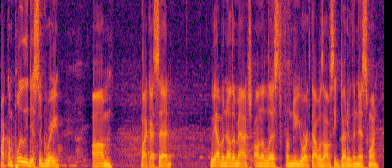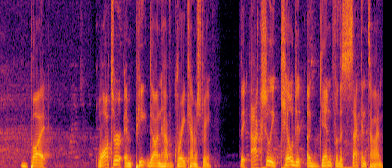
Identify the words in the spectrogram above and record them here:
I completely disagree. Um, like I said, we have another match on the list from New York that was obviously better than this one. But Walter and Pete Dunne have great chemistry. They actually killed it again for the second time.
